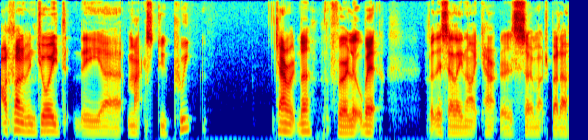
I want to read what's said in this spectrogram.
I kind of enjoyed the uh, Max Dupri character for a little bit, but this LA Knight character is so much better.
